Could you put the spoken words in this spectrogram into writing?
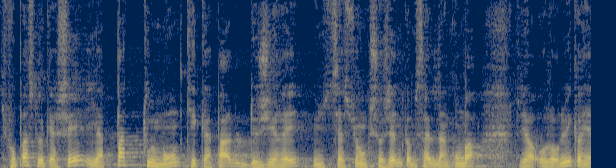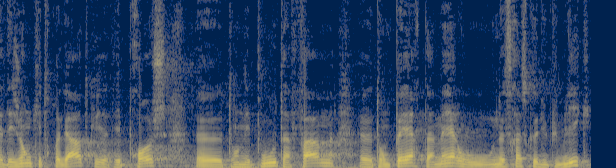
il faut pas se le cacher, il n'y a pas tout le monde qui est capable de gérer une situation anxiogène comme celle d'un combat. Aujourd'hui, quand il y a des gens qui te regardent, qu'il y a des proches, euh, ton époux, ta femme, euh, ton père, ta mère, ou, ne serait-ce que du public,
